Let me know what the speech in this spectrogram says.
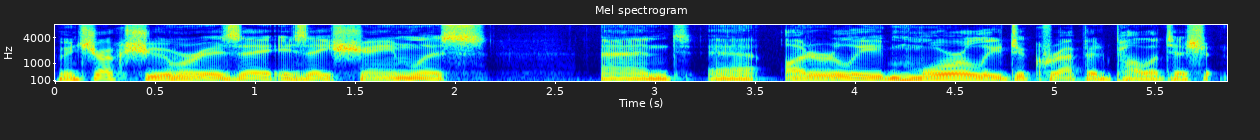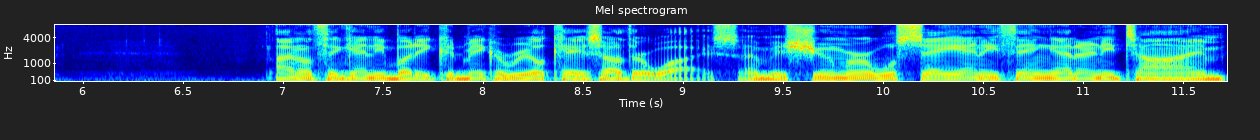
I mean, Chuck Schumer is a is a shameless and uh, utterly morally decrepit politician. I don't think anybody could make a real case otherwise. I mean, Schumer will say anything at any time,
